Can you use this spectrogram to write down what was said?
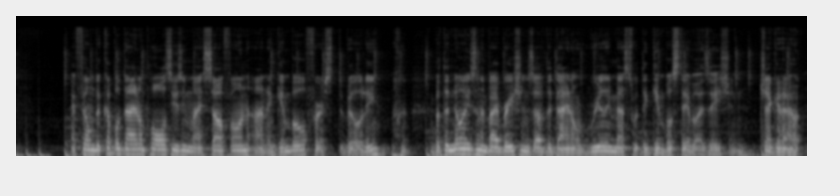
I filmed a couple dyno pulls using my cell phone on a gimbal for stability, but the noise and the vibrations of the dyno really messed with the gimbal stabilization. Check it out.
